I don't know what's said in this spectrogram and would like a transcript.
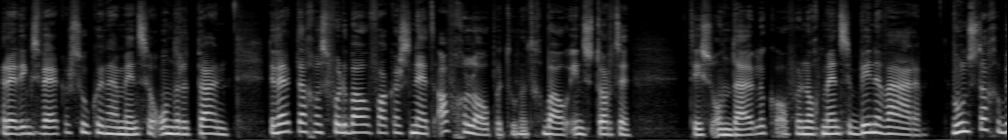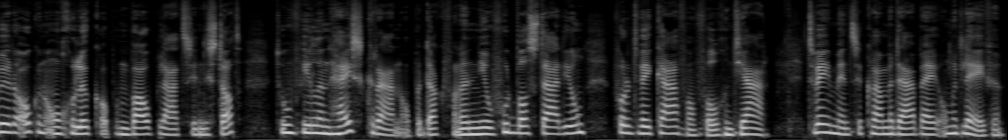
Reddingswerkers zoeken naar mensen onder het puin. De werkdag was voor de bouwvakkers net afgelopen toen het gebouw instortte. Het is onduidelijk of er nog mensen binnen waren. Woensdag gebeurde ook een ongeluk op een bouwplaats in de stad. Toen viel een hijskraan op het dak van een nieuw voetbalstadion voor het WK van volgend jaar. Twee mensen kwamen daarbij om het leven.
